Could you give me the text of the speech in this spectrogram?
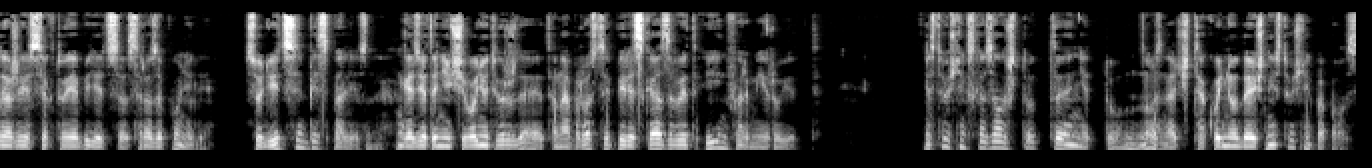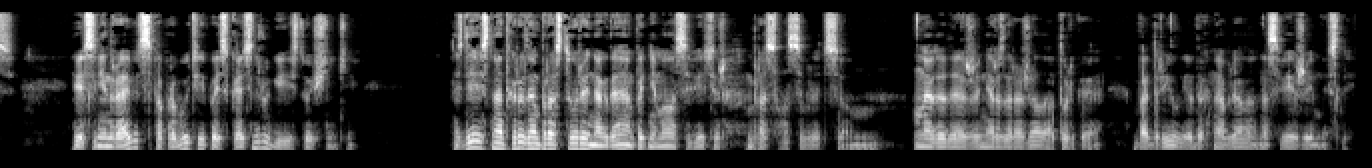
даже если кто и обидится, сразу поняли. Судиться бесполезно. Газета ничего не утверждает, она просто пересказывает и информирует. Источник сказал что-то не то, ну, значит, такой неудачный источник попался. Если не нравится, попробуйте поискать другие источники. Здесь, на открытом просторе, иногда поднимался ветер, бросался в лицо. Но это даже не раздражало, а только бодрило и вдохновляло на свежие мысли.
